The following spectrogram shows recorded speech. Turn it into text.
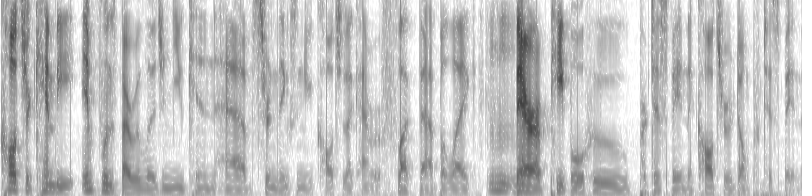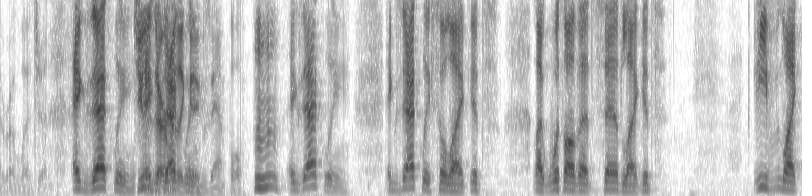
culture can be influenced by religion. You can have certain things in your culture that kind of reflect that, but like Mm-hmm. there are people who participate in the culture who don't participate in the religion. exactly. Jews exactly. are a really good example. Mhm, exactly exactly so like it's like with all that said like it's even like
